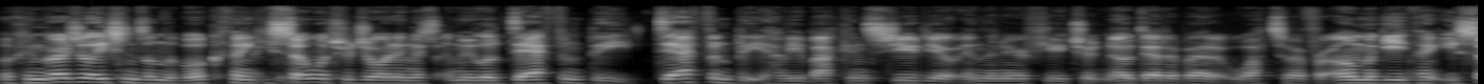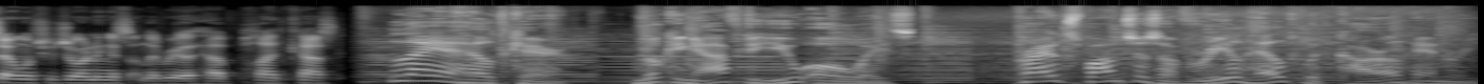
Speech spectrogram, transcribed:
Well, congratulations on the book. Thank, Thank you, you, so much for joining us. And we will definitely, definitely have you back in studio in the near future. No doubt about it whatsoever. Oh, McGee, thank you so much for joining us on the Real Health podcast. Laya Healthcare, looking after you always. Proud sponsors of Real Health with Karl Henry.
